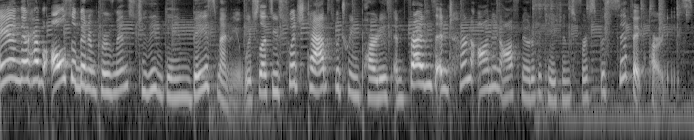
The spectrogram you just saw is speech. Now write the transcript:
And there have also been improvements to the game base menu, which lets you switch tabs between parties and friends and turn on and off notifications for specific parties.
